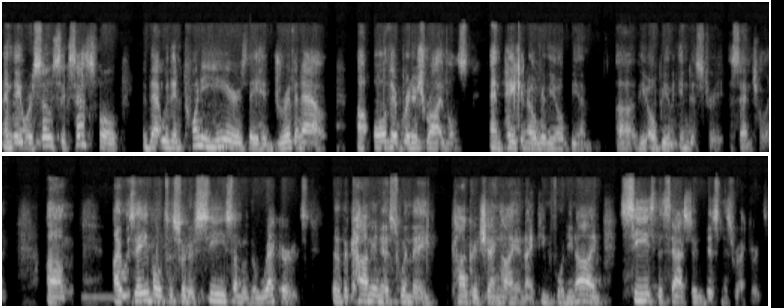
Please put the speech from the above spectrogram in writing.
And they were so successful that within 20 years, they had driven out uh, all their British rivals and taken over the opium, uh, the opium industry, essentially. Um, I was able to sort of see some of the records. Uh, the communists, when they conquered Shanghai in 1949, seized the Sassoon business records.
